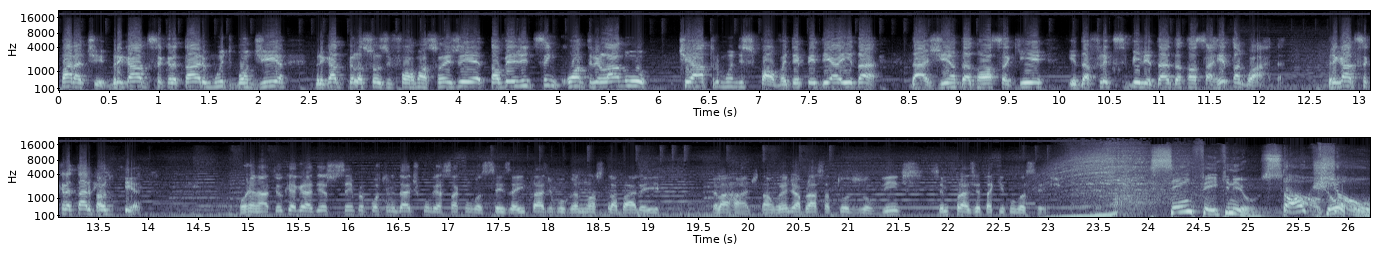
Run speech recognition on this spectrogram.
para ti. Obrigado, secretário, muito bom dia. Obrigado pelas suas informações e talvez a gente se encontre lá no Teatro Municipal. Vai depender aí da, da agenda nossa aqui e da flexibilidade da nossa retaguarda. Obrigado, secretário, bom dia. Ô Renato, eu que agradeço sempre a oportunidade de conversar com vocês aí, tá divulgando nosso trabalho aí pela rádio, tá? Um grande abraço a todos os ouvintes, sempre um prazer estar aqui com vocês. Sem fake news, talk show.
